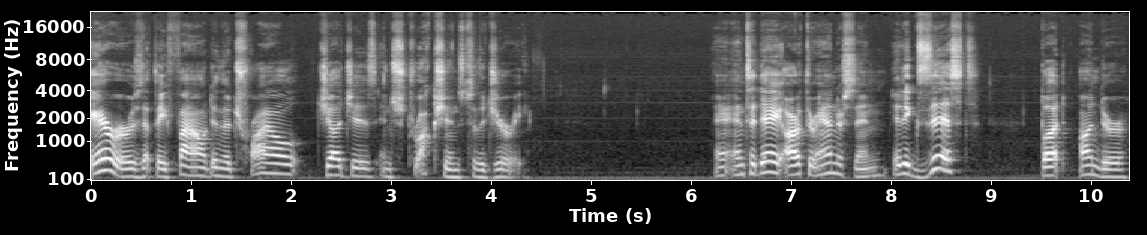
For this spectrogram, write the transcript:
errors that they found in the trial judge's instructions to the jury. And today, Arthur Andersen, it exists, but under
